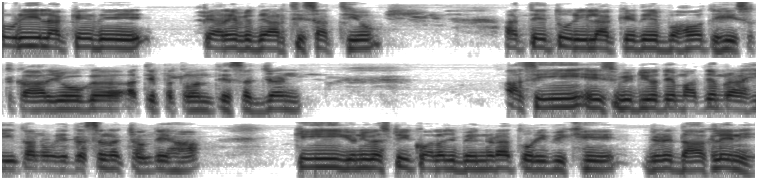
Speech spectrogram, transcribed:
ਧੂਰੀ ਇਲਾਕੇ ਦੇ ਪਿਆਰੇ ਵਿਦਿਆਰਥੀ ਸਾਥੀਓ ਅਤੇ ਧੂਰੀ ਇਲਾਕੇ ਦੇ ਬਹੁਤ ਹੀ ਸਤਿਕਾਰਯੋਗ ਅਤੇ ਪਤਵੰਤੇ ਸੱਜਣ, ਅਸੀਂ ਇਸ ਵੀਡੀਓ ਦੇ ਮਾਧਿਅਮ ਰਾਹੀਂ ਤੁਹਾਨੂੰ ਇਹ ਦੱਸਣਾ ਚਾਹੁੰਦੇ ਹਾਂ ਕਿ ਯੂਨੀਵਰਸਿਟੀ ਕਾਲਜ ਬੇਨੜਾ ਧੂਰੀ ਵਿਖੇ ਜਿਹੜੇ ਦਾਖਲੇ ਨੇ,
